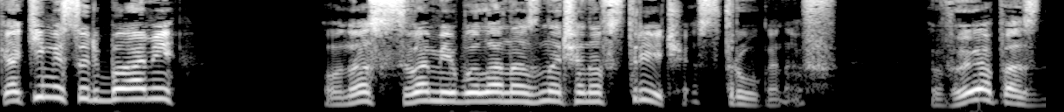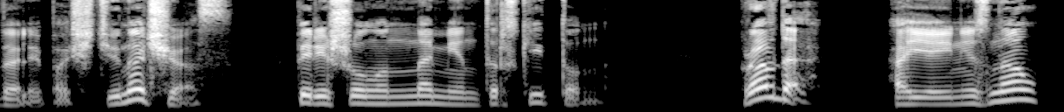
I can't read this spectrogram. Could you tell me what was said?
«Какими судьбами?» «У нас с вами была назначена встреча, Струганов. Вы опоздали почти на час», — перешел он на менторский тон. «Правда?» А я и не знал.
